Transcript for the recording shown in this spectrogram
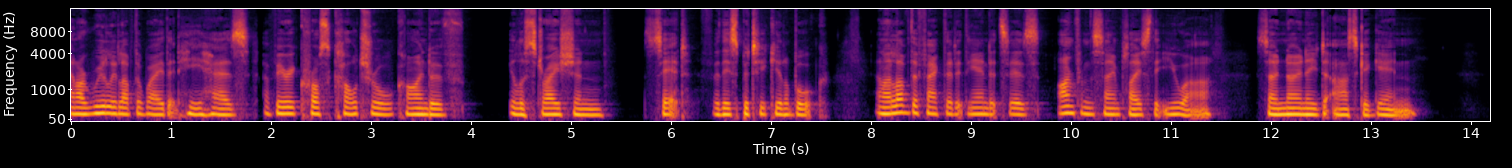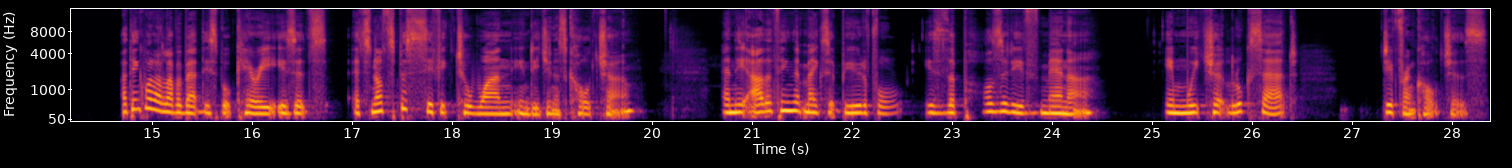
And I really love the way that he has a very cross cultural kind of illustration set for this particular book. And I love the fact that at the end it says, I'm from the same place that you are, so no need to ask again. I think what I love about this book, Kerry, is it's it's not specific to one Indigenous culture. And the other thing that makes it beautiful is the positive manner in which it looks at different cultures.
